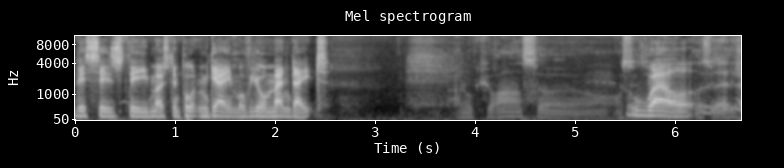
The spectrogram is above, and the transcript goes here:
this is the most important game of your mandate? Well, uh,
